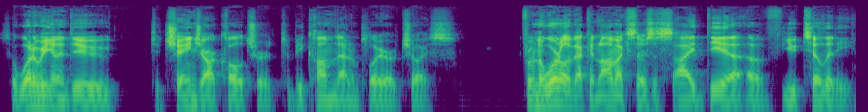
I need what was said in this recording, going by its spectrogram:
So, what are we going to do to change our culture to become that employer of choice. From the world of economics, there's this idea of utility.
